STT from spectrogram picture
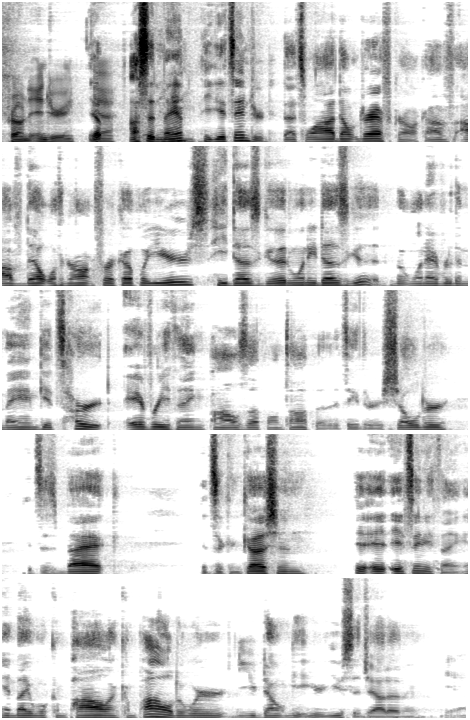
prone to injury. Yep. Yeah. I said, man, he gets injured. That's why I don't draft Gronk. I've I've dealt with Gronk for a couple of years. He does good when he does good, but whenever the man gets hurt, everything piles up on top of it. It's either his shoulder, it's his back, it's a concussion, it, it, it's anything, and they will compile and compile to where you don't get your usage out of him. Yeah,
